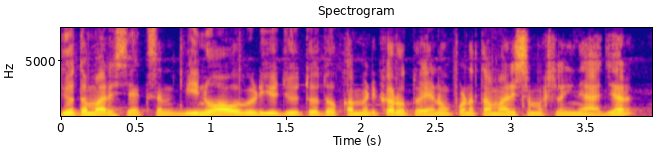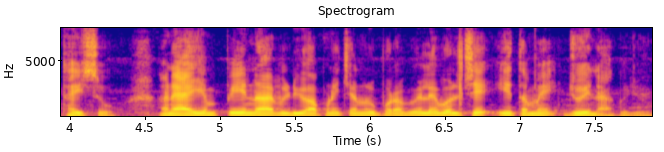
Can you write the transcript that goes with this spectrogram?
જો તમારે સેક્શન બીનો આવો વીડિયો જોઈતો તો કમેન્ટ કરો તો એનો પણ તમારી સમક્ષ લઈને હાજર થઈશું. અને આઈએમપીના વીડિયો આપણી ચેનલ ઉપર અવેલેબલ છે, એ તમે જોઈ નાખજો.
